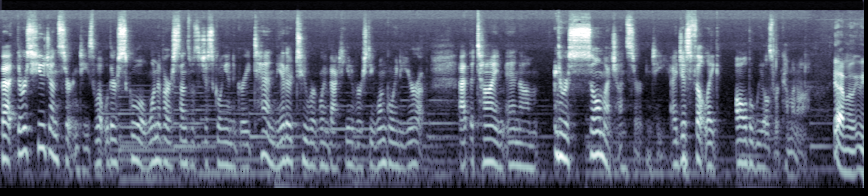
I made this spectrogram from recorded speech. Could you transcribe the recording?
But there was huge uncertainties. What with their school? One of our sons was just going into grade 10. The other two were going back to university, one going to Europe at the time. And um, there was so much uncertainty. I just felt like all the wheels were coming off. Yeah, I mean, we,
